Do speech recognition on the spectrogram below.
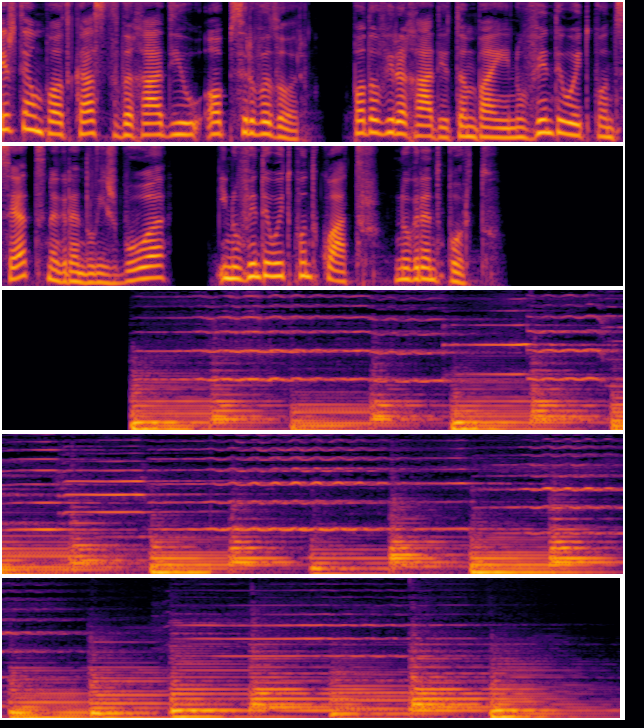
Este é um podcast da Rádio Observador. Pode ouvir a rádio também em 98.7 na Grande Lisboa e 98.4 no Grande Porto.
